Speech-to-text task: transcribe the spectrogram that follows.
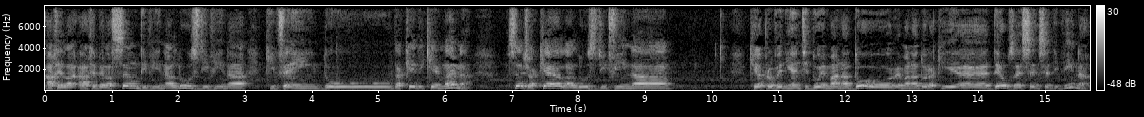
a, revelação divina, a luz divina que vem do daquele que emana, ou seja, aquela luz divina que é proveniente do emanador, emanador aqui é Deus, a essência divina,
